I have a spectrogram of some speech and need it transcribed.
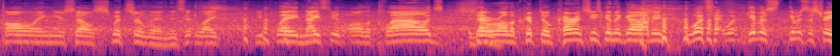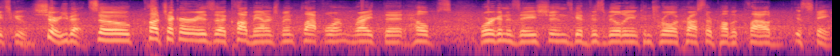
calling yourself Switzerland? Is it like you play nicely with all the clouds? Is sure. that where all the cryptocurrency is going to go? I mean, what's that, what, give us give us a straight scoop. Sure, you bet. So CloudCheckr is a cloud management platform, right, that helps organizations get visibility and control across their public cloud estate.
